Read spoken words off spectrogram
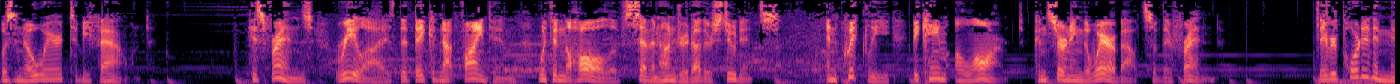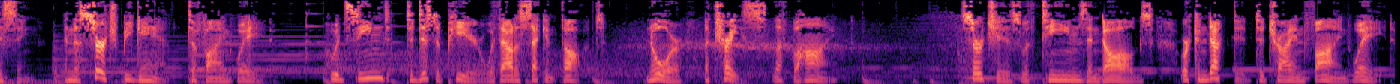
was nowhere to be found. His friends realized that they could not find him within the hall of 700 other students, and quickly became alarmed concerning the whereabouts of their friend. They reported him missing, and the search began to find Wade, who had seemed to disappear without a second thought, nor a trace left behind. Searches with teams and dogs were conducted to try and find Wade,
